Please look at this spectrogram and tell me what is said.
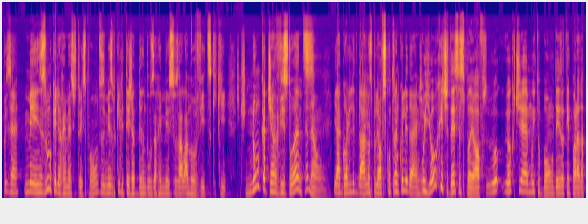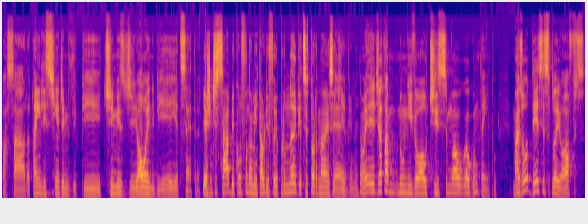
pois é. Mesmo que ele arremesse de três pontos, e mesmo que ele esteja dando uns arremessos a lá Novitsky que a gente nunca tinha visto antes. É, não. E agora ele dá nos playoffs com tranquilidade. O Jokic desses playoffs, o Jokic é muito bom desde a temporada passada, tá em listinha de MVP, times de All-NBA, etc. E a gente sabe quão fundamental ele foi pro Nuggets se tornar essa É. equipe, né? Não, ele já tá num nível altíssimo há algum tempo. Mas o desses playoffs,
